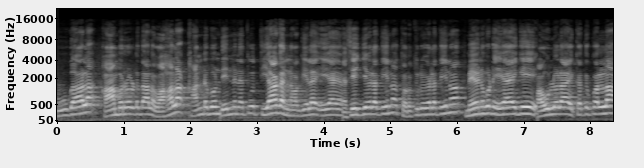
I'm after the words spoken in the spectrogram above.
බූගාලා කාමර වලට දාලා වහලා කණ්ඩ බොන් දෙන්න නැතුව තියාගන්නවා කියලා ඒ අය මැසේජ් වෙලා තියෙනවා තොරතුරු වෙලා තියෙනවා. මේ වෙනකොට ඒ අයගේ පවුල් වල එකතු කරලා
